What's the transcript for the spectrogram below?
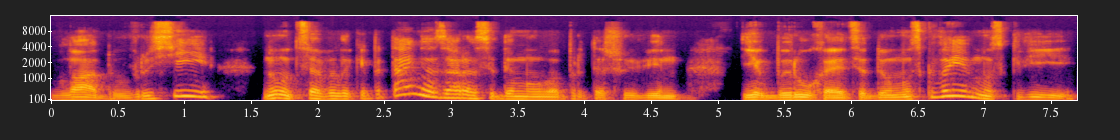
владу в Росії? Ну, це велике питання. Зараз іде мова про те, що він якби рухається до Москви. В Москві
